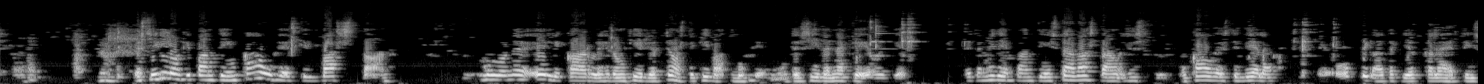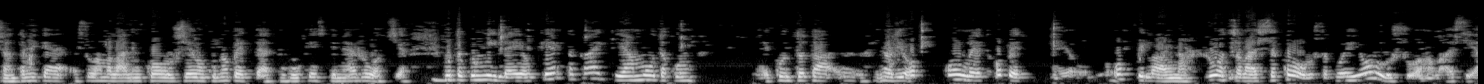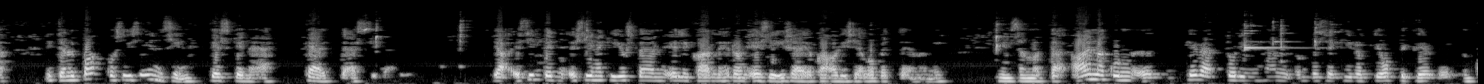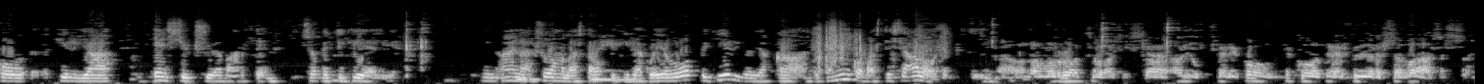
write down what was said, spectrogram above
Ja silloinkin pantiin kauheasti vastaan. Mulla on ne Elli Kaarlehdon kirjat, ne on sitten kivat lukea muuten, siitä näkee oikein. Että miten pantiin sitä vastaan, siis kauheasti vielä oppilaitakin, jotka lähdettiin sanoa, että mikä suomalainen koulu se on, kun opettajat puhuu keskenään ruotsia. Mutta kun niillä ei ole kerta kaikkiaan muuta kuin, kun tota, ne oli olleet opet, oppilaina ruotsalaisessa koulussa, kun ei ollut suomalaisia. Niitä oli pakko siis ensin keskenään käyttää sitä. Ja sitten siinäkin just tämän Eli Karlehdon esi-isä, joka oli siellä opettajana, niin, niin sanoi, että aina kun kevät tuli, niin hän ja kirjoitti oppikirjaa ensi syksyä varten. Se opetti kieliä. Niin aina suomalaista oppikirjaa, kun ei ollut oppikirjojakaan, että niin kovasti se aloitettiin. Mä olen ollut ruotsalaisessa ajupseerikoulussa KTR Pyörässä Vaasassa.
